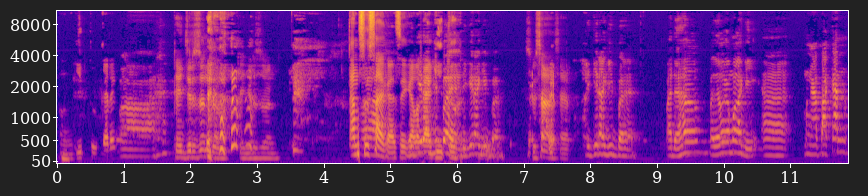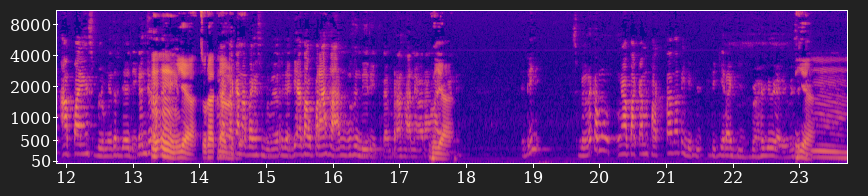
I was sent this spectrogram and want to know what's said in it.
Hmm, gitu. Kadang Wah, danger zone tuh, danger zone. kan susah gak sih kalau kayak gitu? ya dikira gibah. Susah, Sam. dikira gibah ya. padahal padahal kamu lagi eh, mengatakan apa yang sebelumnya terjadi. Kan curhat Mm-mm, iya curhat kayak mengatakan gitu. apa yang sebelumnya terjadi atau perasaanmu sendiri bukan perasaannya orang Iya. lain. Jadi sebenarnya kamu mengatakan fakta tapi di- dikira gibah gitu ya iya Hmm.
